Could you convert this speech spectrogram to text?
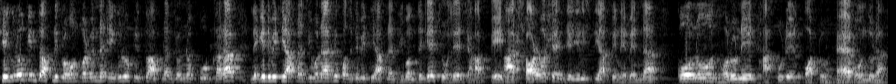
সেগুলোও কিন্তু আপনি গ্রহণ করবেন না, এগুলো কিন্তু আপনার জন্য খুব খারাপ। নেগেটিভিটি আপনার জীবনে আসবে পজিটিভিটি আপনার জীবন থেকে চলে যাবে। আর সর্বশেষ যে জিনিসটি আপনি নেবেন না কোন ধরনের ঠাকুরের ফটো। হ্যাঁ বন্ধুরা,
